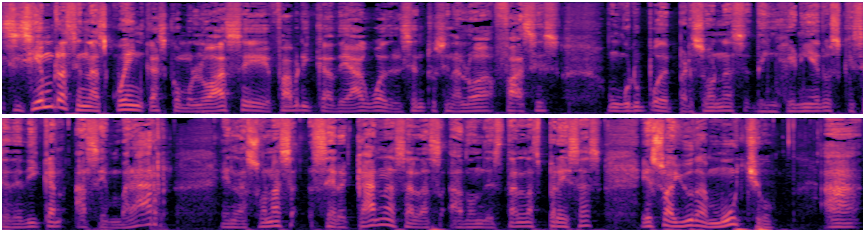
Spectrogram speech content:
si siembras en las cuencas, como lo hace Fábrica de Agua del Centro Sinaloa, FACES, un grupo de personas, de ingenieros que se dedican a sembrar en las zonas cercanas a, las, a donde están las presas, eso ayuda mucho a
